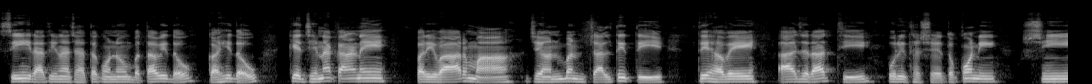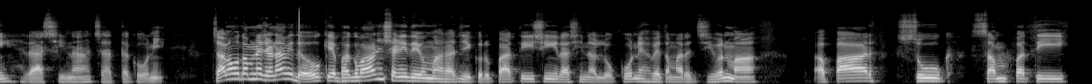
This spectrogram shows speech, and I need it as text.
સિંહ રાશિના જાતકોને હું બતાવી દઉં, કહી દઉં કે જેના કારણે પરિવારમાં જે અનબન ચાલતી હતી તે હવે આજ રાતથી પૂરી થશે. તો કોની? સિંહ રાશિના જાતકોની. ચાલો હું તમને જણાવી દઉં કે ભગવાન શનિદેવ મહારાજની કૃપાથી સિંહ રાશિના લોકોને હવે તમારા જીવનમાં અપાર સુખ, સંપત્તિ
